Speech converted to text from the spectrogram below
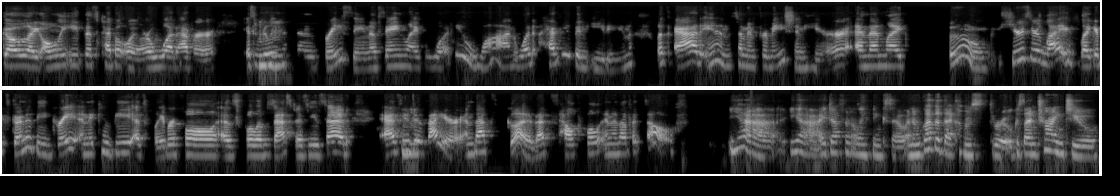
go like only eat this type of oil or whatever. It's really mm-hmm. embracing of saying, like, what do you want? What have you been eating? Let's add in some information here. And then, like, boom, here's your life. Like it's going to be great and it can be as flavorful, as full of zest, as you said, as you mm-hmm. desire. And that's good. That's helpful in and of itself. Yeah, yeah, I definitely think so. And I'm glad that that comes through because I'm trying to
